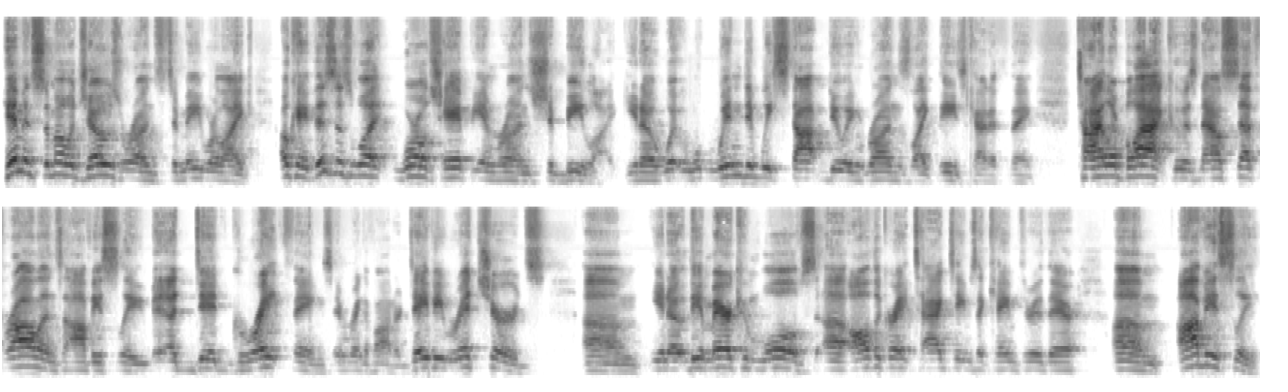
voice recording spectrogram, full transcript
Him and Samoa Joe's runs to me were like, "Okay, this is what world champion runs should be like." You know, when did we stop doing runs like these kind of thing? Tyler Black, who is now Seth Rollins, obviously uh, did great things in Ring of Honor. Davey Richards, um, you know, the American Wolves, uh, all the great tag teams that came through there. Um, obviously,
